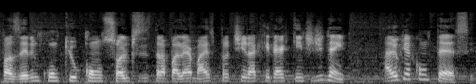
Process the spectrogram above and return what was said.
fazerem com que o console precise trabalhar mais para tirar aquele ar quente de dentro. Aí o que acontece?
